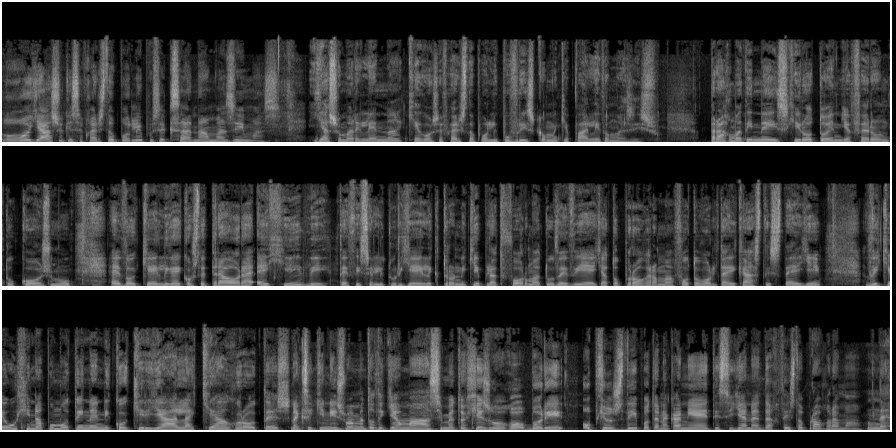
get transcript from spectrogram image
Εγώ γεια σου και σε ευχαριστώ πολύ που είσαι ξανά μαζί μας. Γεια σου Μαριλένα και εγώ σε ευχαριστώ πολύ που βρίσκομαι και πάλι εδώ μαζί σου. Πράγματι είναι ισχυρό το ενδιαφέρον του κόσμου. Εδώ και λίγα 24 ώρα έχει ήδη τεθεί σε λειτουργία η ηλεκτρονική πλατφόρμα του ΔΔΕ για το πρόγραμμα φωτοβολταϊκά στη στέγη. Δικαιούχοι να πούμε ότι είναι νοικοκυριά αλλά και αγρότες. Να ξεκινήσουμε με το δικαίωμα συμμετοχής, Γογό. Μπορεί οποιοδήποτε να κάνει αίτηση για να ενταχθεί στο πρόγραμμα; Ναι,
